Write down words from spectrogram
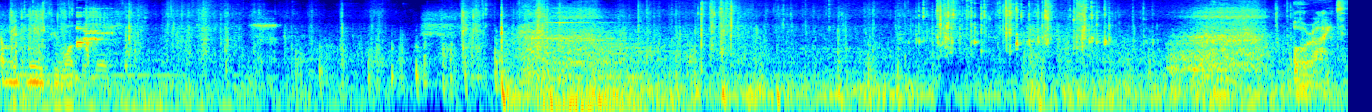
Come with me if you want to live. All right.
